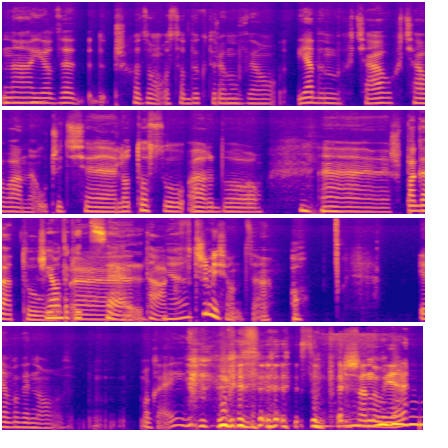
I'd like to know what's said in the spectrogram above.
y, na jodze przychodzą osoby, które mówią, ja bym chciał, chciała nauczyć się lotosu albo mhm. e, szpagatu. Że ja mam taki cel. Tak, nie? w trzy miesiące. O. Ja mówię, no okej, okay. super, szanuję.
